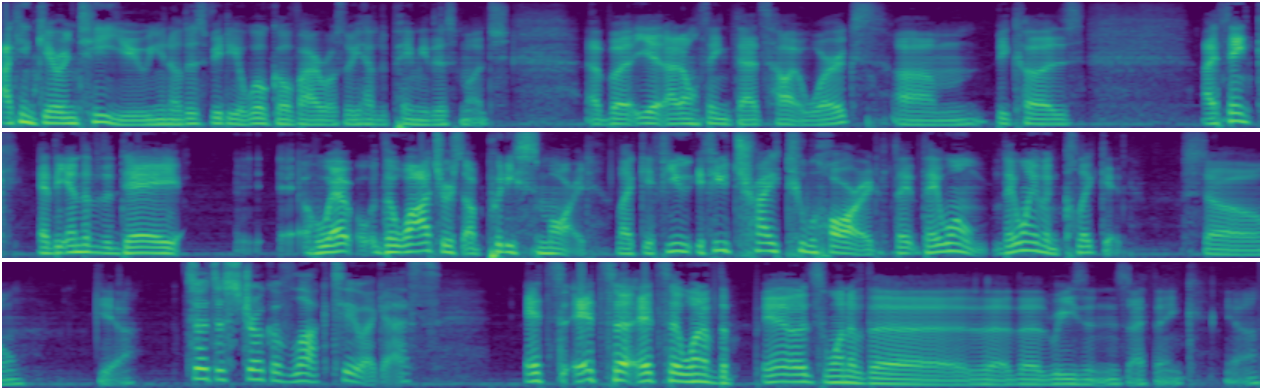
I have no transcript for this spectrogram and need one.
I can guarantee you, you know, this video will go viral, so you have to pay me this much. Uh, but yet, I don't think that's how it works um, because I think at the end of the day, whoever the watchers are pretty smart. Like if you if you try too hard, they, they won't they won't even click it. So yeah. So, it's a stroke of luck, too, I guess. It's it's a it's a one of the it's one of the the, the reasons I think yeah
